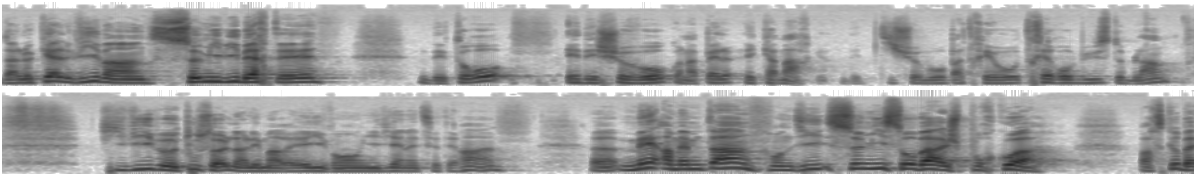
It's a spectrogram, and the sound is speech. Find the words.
dans lequel vivent en semi-liberté des taureaux et des chevaux qu'on appelle les Camargues, des petits chevaux pas très hauts, très robustes, blancs, qui vivent tout seuls dans les marais, ils vont, ils viennent, etc. Hein. Euh, mais en même temps, on dit semi-sauvage. Pourquoi? Parce qu'ils bah,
